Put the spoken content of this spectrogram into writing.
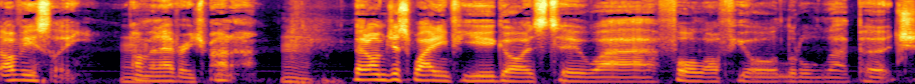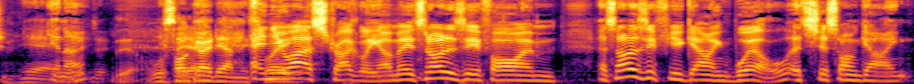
obviously, Hmm. I'm an average punter. But I'm just waiting for you guys to uh, fall off your little uh, perch. Yeah, You know? Yeah, we'll I see. go down this And week, you are struggling. I mean, it's not as if I'm. It's not as if you're going well. It's just I'm going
